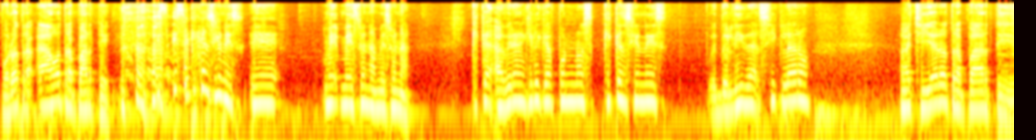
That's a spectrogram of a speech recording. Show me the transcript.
por otra, a otra parte. ¿Es- ¿Esa qué canción es? Eh, me, me suena, me suena. ¿Qué a ver, Angélica, ponnos, ¿qué canción es? Pues, dolida, sí, claro. A chillar a otra parte.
